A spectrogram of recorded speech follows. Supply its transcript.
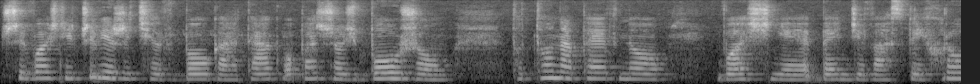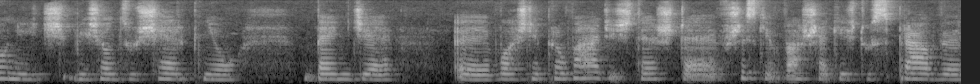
czy właśnie, czy wierzycie w Boga, tak? W opatrzność Bożą, to to na pewno właśnie będzie Was tutaj chronić w miesiącu sierpniu, będzie y, właśnie prowadzić też te wszystkie Wasze jakieś tu sprawy,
